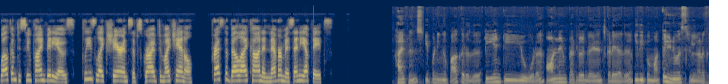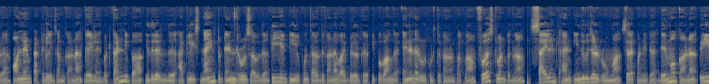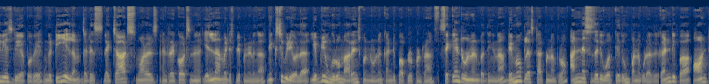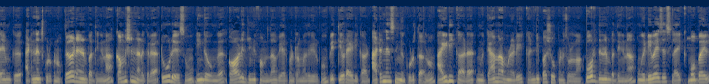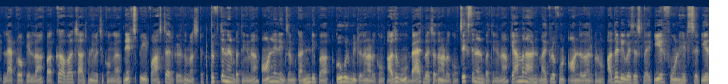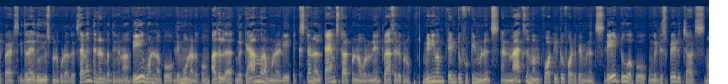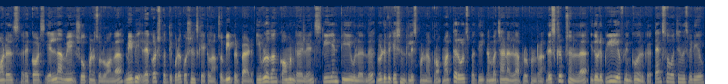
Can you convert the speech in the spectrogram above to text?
Welcome to Supine Videos. Please like, share, and subscribe to my channel. Press the bell icon and never miss any updates. Hi friends இப்போ நீங்கள் பார்க்குறது டிஎன்டியூவோட online practical guidance கிடையாது. இது இப்போ மற்ற யூனிவர்சிட்டியில் நடக்கிற ஆன்லைன் ப்ராக்டிகல் எக்ஸாமுக்கான கைட்லைன் பட் கண்டிப்பாக இதுல இருந்து at least nine to ten rules ஆகுது டிஎன்டியூக்கும் தரதுக்கான வாய்ப்புகள் இருக்கு. இப்போ வாங்க என்னென்ன ரூல் கொடுத்துருக்காங்கன்னு பார்க்கலாம். ஃபர்ஸ்ட் ஒன் பார்த்தீங்கன்னா சைலண்ட் அண்ட் இண்டிவிஜுவல் ரூமா செலக்ட் பண்ணிட்டு டெமோக்கான ப்ரீவியஸ் டே அப்போவே உங்க TLM that is like charts models and ரெக்கார்ட்ஸ்னு எல்லாமே டிஸ்பிளே பண்ணிடுங்க. நெக்ஸ்ட் வீடியோவில் எப்படி உங்க ரூம் அரேஞ்ச் பண்ணணும்னு கண்டிப்பாக அப்லோட் பண்றேன். செகண்ட் ரூல் என்னன்னு பாத்தீங்கன்னா டெமோ கிளாஸ் ஸ்டார்ட் பண்ண அப்புறம் அன்னெசரி ஒர்க் எதுவும் பண்ணக்கூடாது. கண்டிப்பா ஆன் டைம்க்கு அட்டெண்டன்ஸ் கொடுக்கணும். தேர்ட் என்னன்னு பாத்தீங்கன்னா கமிஷன் நடக்கிற டூ டேஸும் நீங்க உங்க காலேஜ் யூனிஃபார்ம் தான் வேர் பண்ற மாதிரி இருக்கும் with your ID card attendance நீங்க கொடுத்தாலும் ஐடி கார்டை உங்க கேமரா முன்னாடி கண்டிப்பா ஷோ பண்ண சொல்லலாம். ஃபோர்த் என்னன்னு பாத்தீங்கன்னா உங்க டிவைசஸ் லைக் மொபைல் லேப்டாப் எல்லாம் பக்காவா சார்ஜ் பண்ணி வச்சுக்கோங்க. நெட் ஸ்பீட் ஃபாஸ்டா இருக்கிறது மஸ்ட் ஃபிஃப்த் என்னன்னு பாத்தீங்கன்னா ஆன்லைன் எக்ஸாம் கண்டிப்பா கூகுள் மீட்ல தான் நடக்கும். அதுவும் பேட்ச் பேட்சா தான் நடக்கும். சிக்ஸ்த் என்னன்னு பாத்தீங்கன்னா கேமரா அண்ட் மைக்ரோஃபோன் ஆன்ல தான் இருக்கணும். Other devices like earphone headset earpads இதெல்லாம் எதுவும் யூஸ் பண்ணக்கூடாது. செவன்த் என்னன்னு பாத்தீங்கன்னா டே ஒன் அப்போ டெமோ நடக்கும். அதுல உங்க கேமரா முன்னாடி எக்ஸ்டர்னல் டைம் ஸ்டார்ட் பண்ண உடனே கிளாஸ் எடுக்கணும். Minimum ten to fifteen minutes and maximum forty to forty five minutes day two அப்போ உங்க டிஸ்பிளே சார்ட்ஸ் மாடல்ஸ் ரெக்கார்ட்ஸ் எல்லாமே ஷோ பண்ண சொல்லுவாங்க. மேபி ரெக்கார்ட்ஸ் பத்தி கூட கொஸ்டின்ஸ் கேட்கலாம். ஸோ பி ப்ரிப்பேர்ட் இவ்வளவுதான் காமன் கைட்லைன்ஸ் டிஎன்டியூல இருந்து நோட்டிபிகேஷன் ரிலீஸ் பண்ண அப்புறம் மற்ற ரூல்ஸ் பத்தி நம்ம சேனல்ல அப்லோட் பண்றேன். டிஸ்கிரிப்ஷன்ல இதோட பிடிஎஃப் லிங்க்கும் இருக்கு தேங்க்ஸ் ஃபார் வாட்சிங் திஸ் வீடியோ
